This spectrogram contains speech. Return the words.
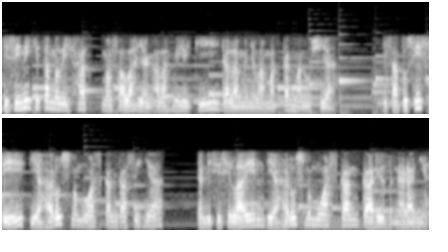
Di sini kita melihat masalah yang Allah miliki dalam menyelamatkan manusia. Di satu sisi, dia harus memuaskan kasihnya, dan di sisi lain, dia harus memuaskan keadil benarannya.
